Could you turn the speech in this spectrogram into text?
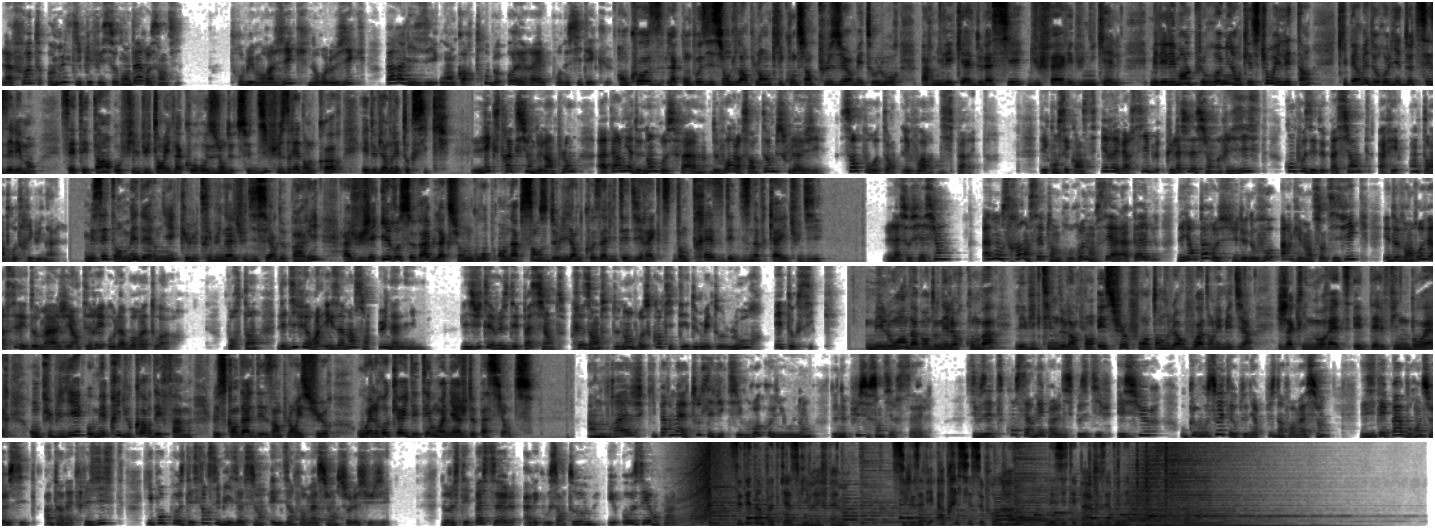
La faute aux multiples effets secondaires ressentis. Troubles hémorragiques, neurologiques, paralysie ou encore troubles ORL pour ne citer que. En cause, la composition de l'implant qui contient plusieurs métaux lourds, parmi lesquels de l'acier, du fer et du nickel. Mais l'élément le plus remis en question est l'étain, qui permet de relier deux de ces éléments. Cet étain, au fil du temps et de la corrosion, se diffuserait dans le corps et deviendrait toxique. L'extraction de l'implant a permis à de nombreuses femmes de voir leurs symptômes soulagés sans pour autant les voir disparaître. Des conséquences irréversibles que l'association Résiste, composée de patientes, a fait entendre au tribunal. Mais c'est en mai dernier que le tribunal judiciaire de Paris a jugé irrecevable l'action de groupe en absence de lien de causalité direct dans 13 des 19 cas étudiés. L'association annoncera en septembre renoncer à l'appel, n'ayant pas reçu de nouveaux arguments scientifiques et devant reverser les dommages et intérêts au laboratoire. Pourtant, les différents examens sont unanimes. Les utérus des patientes présentent de nombreuses quantités de métaux lourds et toxiques. Mais loin d'abandonner leur combat, les victimes de l'implant Essure font entendre leur voix dans les médias. Jacqueline Morette et Delphine Boer ont publié Au mépris du corps des femmes, le scandale des implants Essure, où elles recueillent des témoignages de patientes. Un ouvrage qui permet à toutes les victimes reconnues ou non de ne plus se sentir seules. Si vous êtes concerné par le dispositif Essure, ou que vous souhaitez obtenir plus d'informations, n'hésitez pas à vous rendre sur le site internet Résiste qui propose des sensibilisations et des informations sur le sujet. Ne restez pas seul avec vos symptômes et osez en parler. C'était un podcast Vivre FM. Si vous avez apprécié ce programme, n'hésitez pas à vous abonner.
